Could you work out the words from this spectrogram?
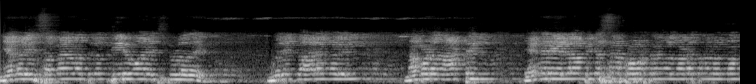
ഞങ്ങൾ ഈ സമ്മേളനത്തിലും തീരുമാനിച്ചിട്ടുള്ളത് വരും കാലങ്ങളിൽ നമ്മുടെ നാട്ടിൽ എങ്ങനെയെല്ലാം വികസന പ്രവർത്തനങ്ങൾ നടത്തണമെന്നും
